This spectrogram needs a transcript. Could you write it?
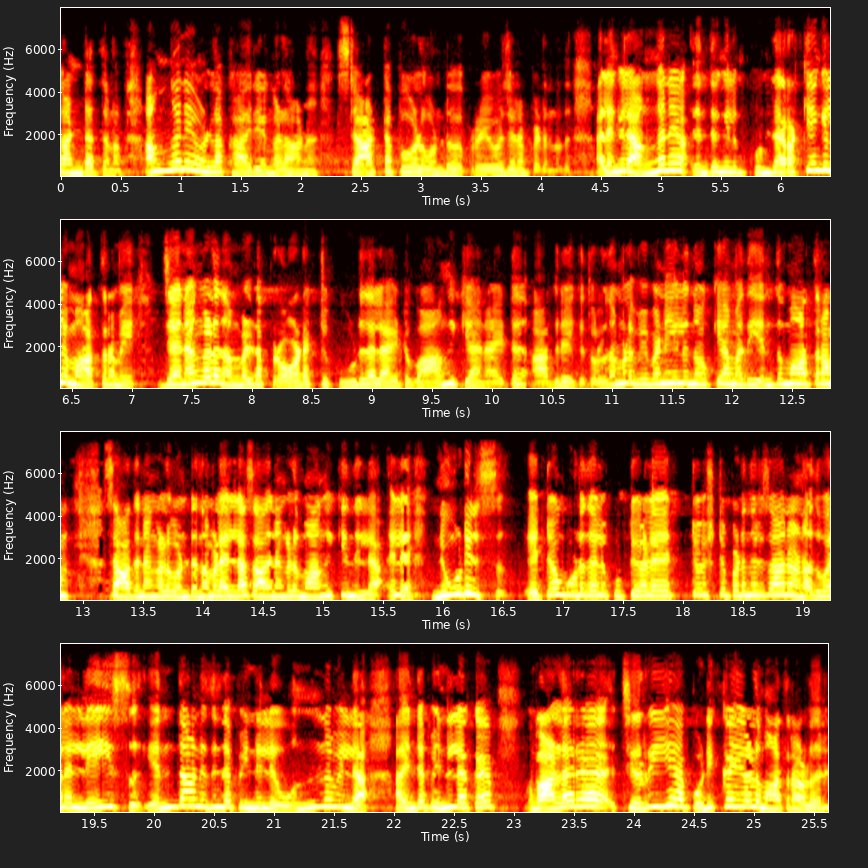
കണ്ടെത്തണം. അങ്ങനെയുള്ള കാര്യങ്ങളാണ് സ്റ്റാർട്ടപ്പുകൾ കൊണ്ട് പ്രയോജനപ്പെടുന്നത്. അല്ലെങ്കിൽ അങ്ങനെ എന്തെങ്കിലും കൊണ്ടിറക്കിയെങ്കിൽ മാത്രമേ ജനങ്ങൾ നമ്മളുടെ പ്രോഡക്റ്റ് കൂടുതലായിട്ട് വാങ്ങിക്കാനായിട്ട് ആഗ്രഹിക്കത്തുള്ളൂ. നമ്മൾ വിപണിയിൽ നോക്കിയാൽ മതി. എന്തുമാത്രം സാധനങ്ങൾ കൊണ്ട് നമ്മൾ എല്ലാ സാധനങ്ങളും വാങ്ങിക്കുന്നില്ല അല്ലേ? നൂഡിൽസ്. ഏറ്റവും കൂടുതൽ കുട്ടികൾ ഏറ്റവും ഇഷ്ടപ്പെടുന്ന ഒരു സാധനമാണ്. അതുപോലെ ലേസ് എന്താണ് ഇതിന്റെ പിന്നിൽ ഒന്നുമില്ല. അതിന്റെ പിന്നിലൊക്കെ വളരെ ചെറിയ പൊടിക്കൈകൾ മാത്രമേ ഉള്ളൂ. ഒരു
